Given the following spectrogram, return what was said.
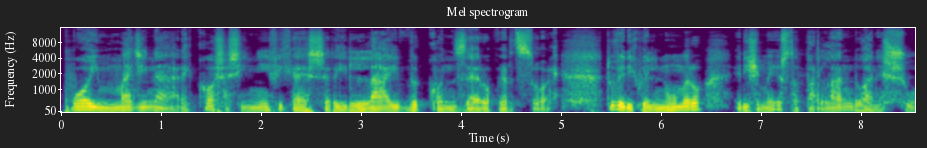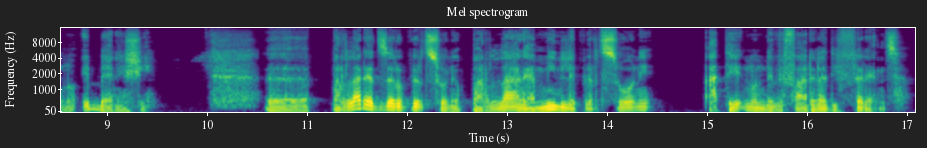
puoi immaginare cosa significa essere in live con zero persone. Tu vedi quel numero e dici ma io sto parlando a nessuno. Ebbene sì. Eh, parlare a zero persone o parlare a mille persone a te non deve fare la differenza.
